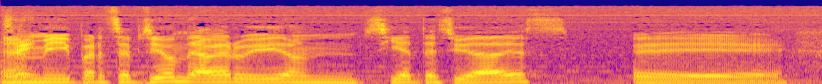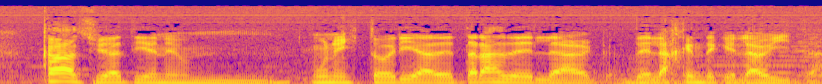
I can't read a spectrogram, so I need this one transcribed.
En Sí. mi percepción de haber vivido en siete ciudades, eh, cada ciudad tiene un- una historia detrás de la, de la gente que la habita.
